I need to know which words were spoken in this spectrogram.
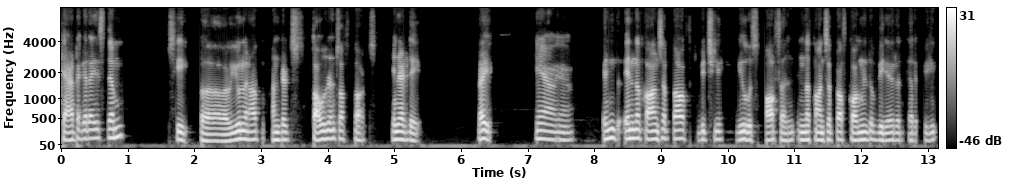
categorize them. See, uh, you will have hundreds, thousands of thoughts in a day, right? Yeah, yeah. In in the concept of which we use often in the concept of cognitive behavioral therapy,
